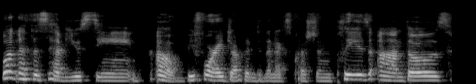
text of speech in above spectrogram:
What methods have you seen? Oh, before I jump into the next question, please, um, those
